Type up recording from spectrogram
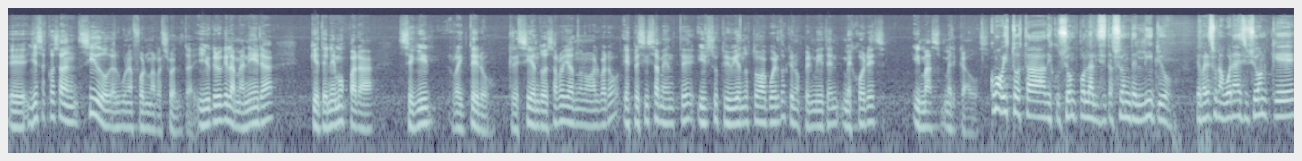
Eh, y esas cosas han sido de alguna forma resueltas. Y yo creo que la manera que tenemos para seguir, reitero, creciendo, desarrollándonos, Álvaro, es precisamente ir suscribiendo estos acuerdos que nos permiten mejores y más mercados. ¿Cómo ha visto esta discusión por la licitación del litio? ¿Le parece una buena decisión que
